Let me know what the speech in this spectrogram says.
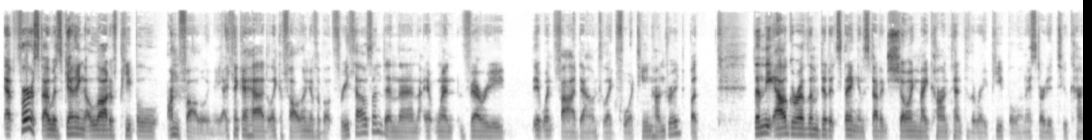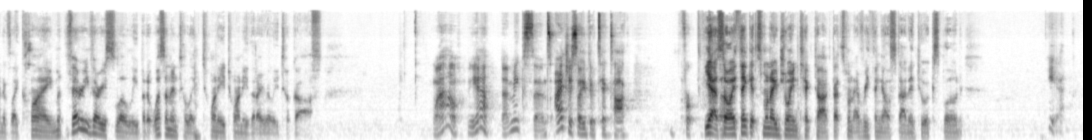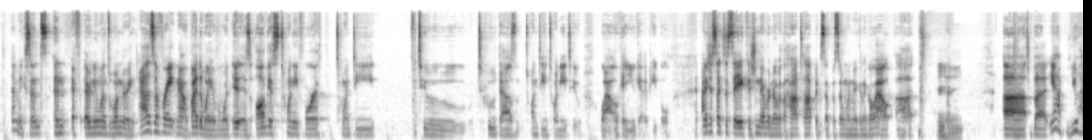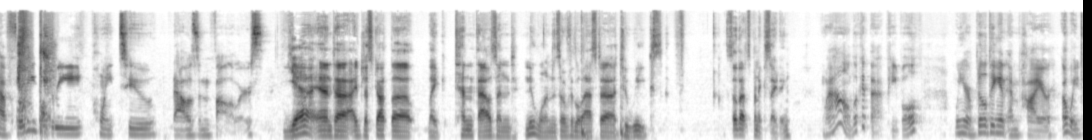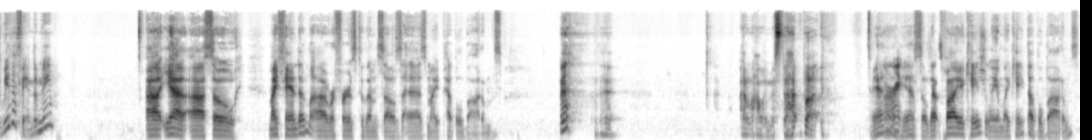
at first i was getting a lot of people unfollowing me i think i had like a following of about 3000 and then it went very it went far down to like 1400 but then the algorithm did its thing and started showing my content to the right people and i started to kind of like climb very very slowly but it wasn't until like 2020 that i really took off Wow. Yeah, that makes sense. I actually saw you through TikTok. For Yeah, uh, so I think it's when I joined TikTok. That's when everything else started to explode. Yeah, that makes sense. And if anyone's wondering, as of right now, by the way, everyone, it is August 24th, 20 to 2000, 2022. Wow. Okay, you get it, people. I just like to say because you never know with a hot topics episode when you're going to go out. Uh, Mhm. uh, but yeah, you have 43.2 thousand followers. Yeah, and uh, I just got the like ten thousand new ones over the last uh, two weeks, so that's been exciting. Wow, look at that, people. We are building an empire. Oh, wait, do we have a fandom name? Uh, yeah, uh, so my fandom uh, refers to themselves as my pebble bottoms. I don't know how I missed that, but Yeah, All right. yeah. So that's why occasionally I'm like, "Hey, pebble bottoms."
